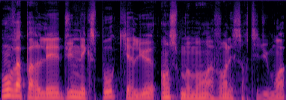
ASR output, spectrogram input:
On va parler d'une expo qui a lieu en ce moment avant les sorties du mois.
